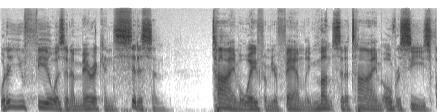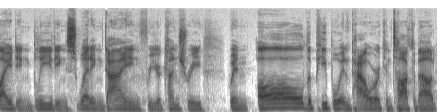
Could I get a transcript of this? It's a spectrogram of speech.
What do you feel as an American citizen? Time away from your family, months at a time overseas, fighting, bleeding, sweating, dying for your country when all the people in power can talk about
